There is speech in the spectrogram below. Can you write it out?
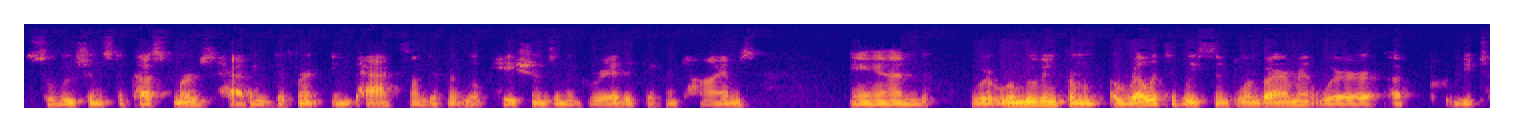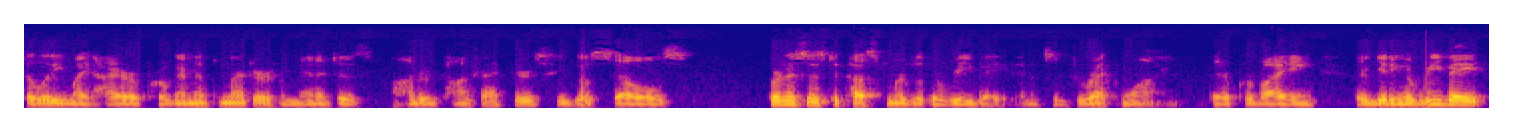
solutions to customers, having different impacts on different locations in the grid at different times. And we're, we're moving from a relatively simple environment where a utility might hire a program implementer who manages 100 contractors who goes sells furnaces to customers with a rebate, and it's a direct line. They're providing, they're getting a rebate,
